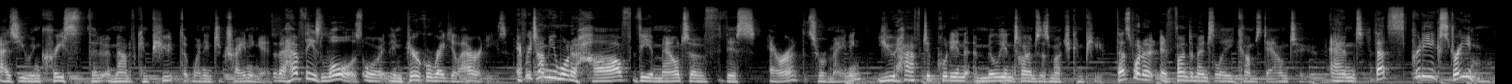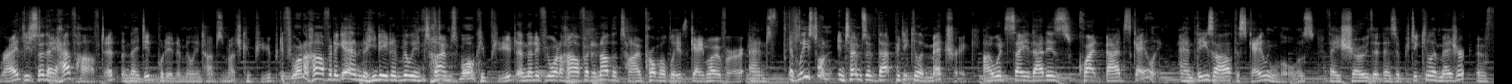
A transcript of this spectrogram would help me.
as you increase the amount of compute that went into training it. So they have these laws or empirical regularities. Every time you want to halve the amount of this error that's remaining, you have to put in a million times as much compute. That's what it, it fundamentally comes down to. And that's pretty extreme, right? So they have halved it and they did put in a million times as much compute. But if you want to halve it again, you need a million times more compute. And then if you want to halve it another time, probably it's game over. And at least on in terms of that particular metric, I would say that is quite bad scaling. And these are the scaling laws. They show that there's a particular measure of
